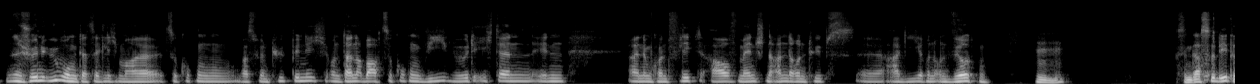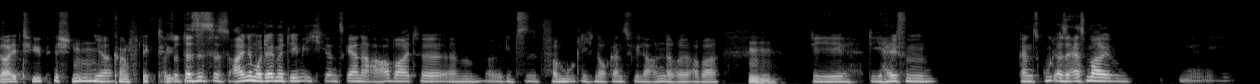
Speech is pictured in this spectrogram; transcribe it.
eine schöne Übung, tatsächlich mal zu gucken, was für ein Typ bin ich und dann aber auch zu gucken, wie würde ich denn in einem Konflikt auf Menschen anderen Typs äh, agieren und wirken. Mhm. Sind das so die drei typischen ja. Konflikttypen? Also das ist das eine Modell, mit dem ich ganz gerne arbeite. Ähm, Gibt es vermutlich noch ganz viele andere, aber mhm. die, die helfen ganz gut. Also erstmal äh,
